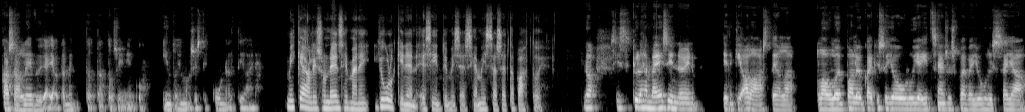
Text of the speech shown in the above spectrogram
kasan levyjä, joita me tota, tosi niin kuin intohimoisesti kuunneltiin aina. Mikä oli sun ensimmäinen julkinen esiintymisessä ja missä se tapahtui? No siis kyllähän mä esiinnyin tietenkin ala-asteella lauloin paljon kaikissa joulu- ja itsenäisyyspäiväjuhlissa ja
